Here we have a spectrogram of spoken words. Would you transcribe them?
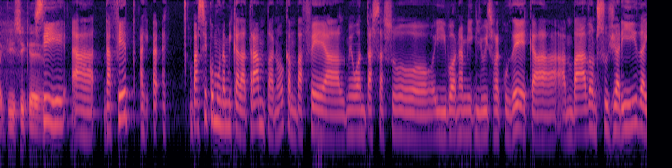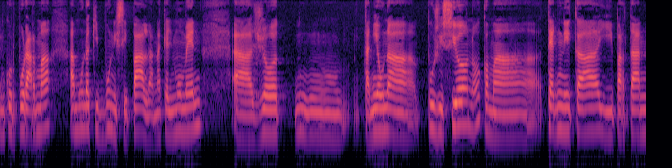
Aquí sí que... Sí, uh, de fet, va ser com una mica de trampa no? que em va fer el meu antecessor i bon amic Lluís Recoder, que em va doncs, suggerir d'incorporar-me en un equip municipal. En aquell moment eh, jo tenia una posició no? com a tècnica i, per tant,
